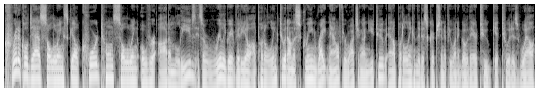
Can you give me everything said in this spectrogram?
Critical Jazz Soloing Scale Chord Tone Soloing Over Autumn Leaves. It's a really great video. I'll put a link to it on the screen right now if you're watching on YouTube, and I'll put a link in the description if you want to go there to get to it as well.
